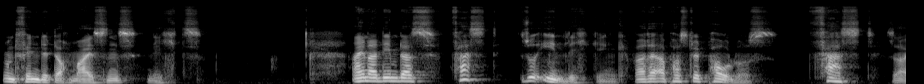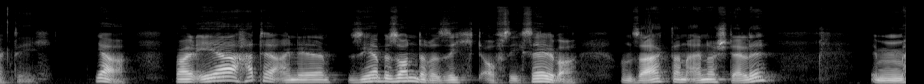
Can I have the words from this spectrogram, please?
und findet doch meistens nichts. Einer, dem das fast so ähnlich ging, war der Apostel Paulus. Fast, sagte ich. Ja, weil er hatte eine sehr besondere Sicht auf sich selber und sagt an einer Stelle im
